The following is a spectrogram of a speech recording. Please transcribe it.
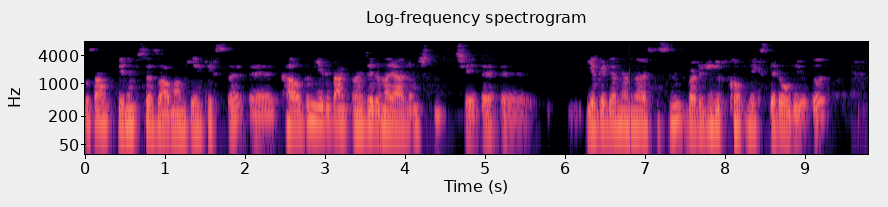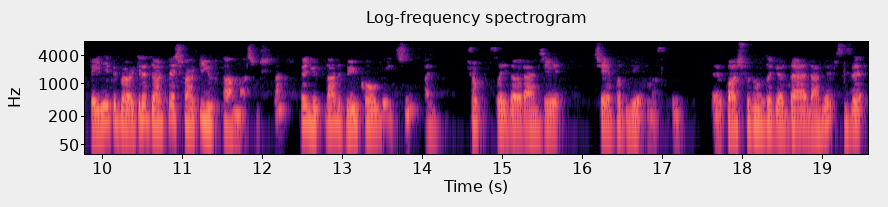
O zaman benim söz almam gerekirse e, kaldığım yeri ben önceden ayarlamıştım. Şeyde e, Jagiellonian Üniversitesi'nin böyle yurt kompleksleri oluyordu. Belli bir bölgede 4-5 farklı yurtla anlaşmışlar. Ve yurtlar da büyük olduğu için hani çok sayıda öğrenciyi şey yapabiliyordum aslında. E, başvurunuza göre değerlendirip size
